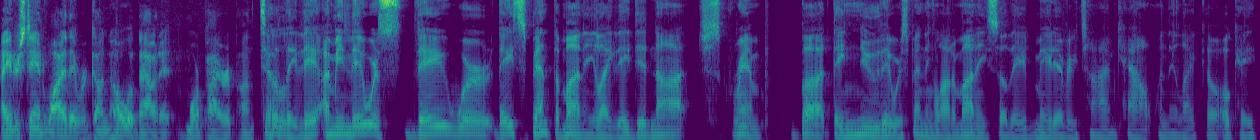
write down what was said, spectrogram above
I understand why they were gung ho about it. More pirate puns. Totally. They, I mean, they were, they were, they spent the money. Like they did not scrimp, but they knew they were spending a lot of money. So they made every time count when they like go, okay,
